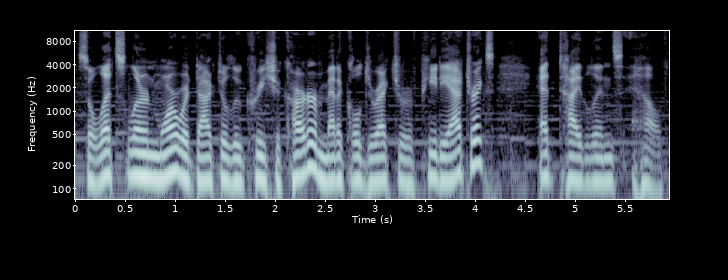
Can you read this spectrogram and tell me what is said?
So let's learn more with Dr. Lucretia Carter, Medical Director of Pediatrics at Tidelands Health.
